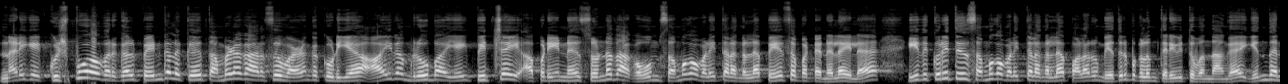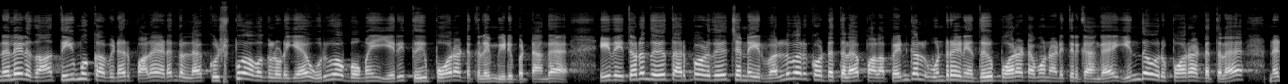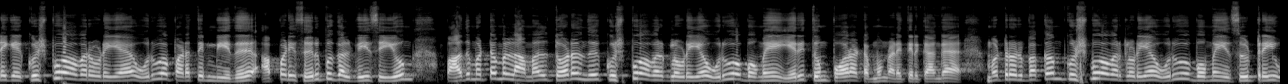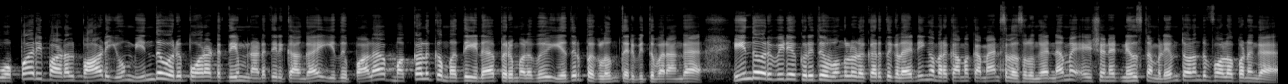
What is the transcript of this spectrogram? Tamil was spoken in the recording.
நடிகை குஷ்பு அவர்கள் பெண்களுக்கு தமிழக அரசு வழங்கக்கூடிய ஆயிரம் ரூபாயை பிச்சை அப்படின்னு சொன்னதாகவும் சமூக வலைத்தளங்களில் பேசப்பட்ட நிலையில் இது குறித்து சமூக வலைத்தளங்களில் பலரும் எதிர்ப்புகளும் தெரிவித்து வந்தாங்க. இந்த நிலையில தான் திமுகவினர் பல இடங்களில் குஷ்பு அவர்களுடைய உருவ பொம்மை எரித்து போராட்டத்திலும் ஈடுபட்டாங்க. இதைத் தொடர்ந்து தற்பொழுது சென்னை வள்ளுவர் கோட்டத்தில் பல பெண்கள் ஒன்றிணைந்து போராட்டமும் நடத்தியிருக்காங்க இந்த ஒரு போராட்டத்தில் நடிகை குஷ்பு அவருடைய உருவப்படத்தின் மீது அப்படி செருப்புகள் வீசியும் இப்போ அது மட்டும் இல்லாமல் தொடர்ந்து குஷ்பு அவர்களுடைய உருவ பொம்மையை எரித்தும் போராட்டமும் நடத்தியிருக்காங்க. மற்றொரு பக்கம் குஷ்பு அவர்களுடைய உருவ பொம்மையை சுற்றி ஒப்பாரி பாடல் பாடியும் இந்த ஒரு போராட்டத்தையும் நடத்தியிருக்காங்க. இது பல மக்களுக்கு மத்தியில் பெருமளவு எதிர்ப்புகளும் தெரிவித்து வராங்க. இந்த ஒரு வீடியோ குறித்து உங்களோட கருத்துக்களை நீங்கள் மறக்காமல் கமெண்ட்ஸில் சொல்லுங்கள் நம்ம ஏஷியநெட் நியூஸ் தமிழையும் தொடர்ந்து ஃபாலோ பண்ணுங்கள்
